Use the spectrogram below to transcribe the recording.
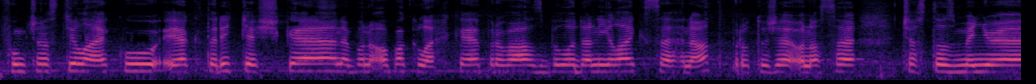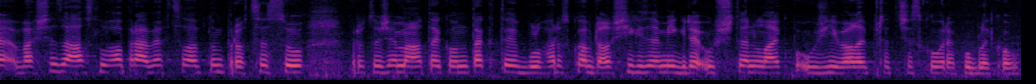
funkčnosti léku, jak tedy těžké nebo naopak lehké pro vás bylo daný lék sehnat, protože ona se často zmiňuje vaše zásluha právě v celém tom procesu, protože máte kontakty v Bulharsku a v dalších zemích, kde už ten lék používali před Českou republikou.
